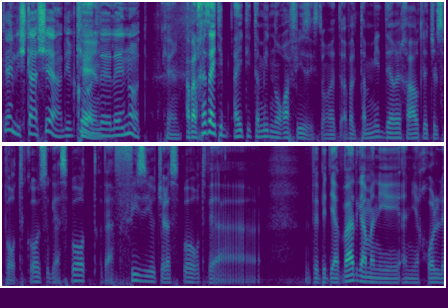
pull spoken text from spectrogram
כן, להשתעשע, לרקוד, כן. ליהנות. כן, אבל אחרי זה הייתי, הייתי תמיד נורא פיזי, זאת אומרת, אבל תמיד דרך האוטלט של ספורט. כל סוגי הספורט, והפיזיות של הספורט, וה... ובדיעבד גם אני, אני יכול uh,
